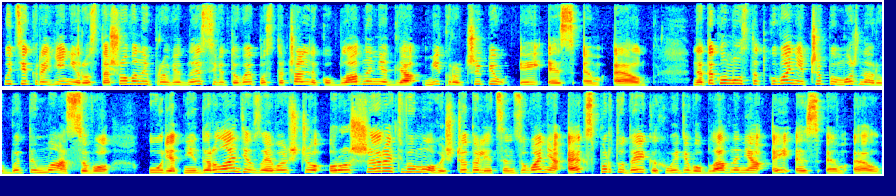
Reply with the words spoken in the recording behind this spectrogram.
У цій країні розташований провідний світовий постачальник обладнання для мікрочипів ASML. На такому устаткуванні чипи можна робити масово. Уряд Нідерландів заявив, що розширить вимоги щодо ліцензування експорту деяких видів обладнання ASML.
